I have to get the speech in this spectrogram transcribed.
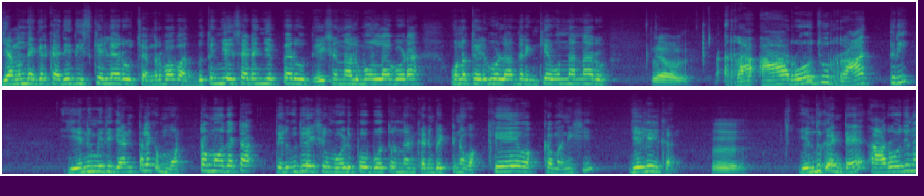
జనం దగ్గరికి అదే తీసుకెళ్ళారు. చంద్రబాబు అద్భుతం చేశాడని చెప్పారు. దేశం నలుమూలలా కూడా ఉన్న తెలుగు వాళ్ళందరూ ఇంకే ఉందన్నారు. అవును. రా ఆ రోజు రాత్రి ఎనిమిది గంటలకు మొట్టమొదట తెలుగుదేశం ఓడిపోబోతుందని కనిపెట్టిన ఒకే ఒక్క మనిషి జలీల్ ఖాన్. ఎందుకంటే ఆ రోజున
